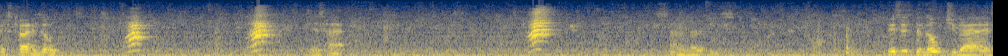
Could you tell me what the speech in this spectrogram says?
Let's try to go. It's hot. Sign another piece. This is the goat, you guys.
